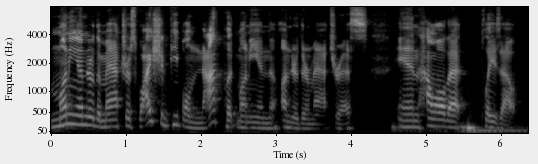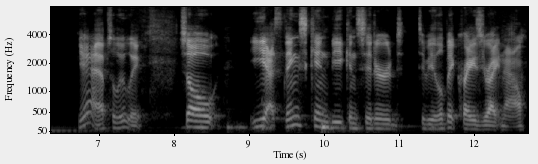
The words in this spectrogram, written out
money under the mattress. Why should people not put money in the, under their mattress and how all that plays out? Yeah, absolutely. So, yes, things can be considered to be a little bit crazy right now,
